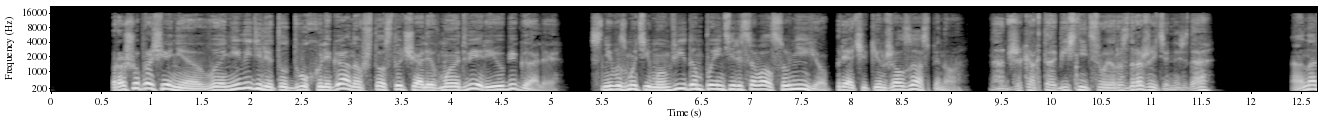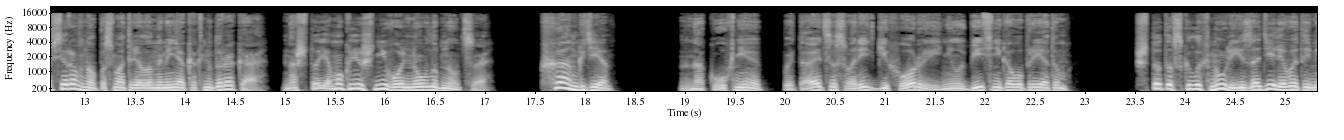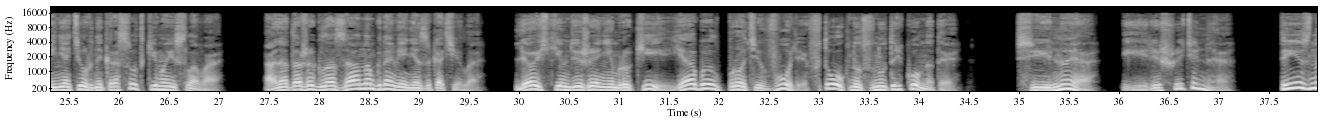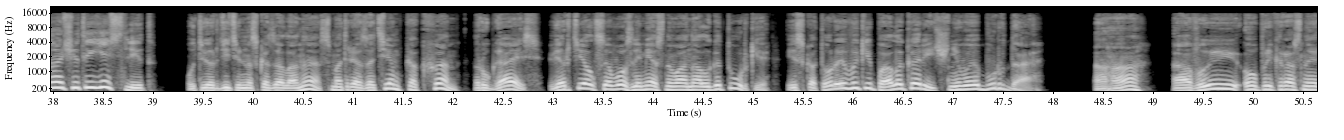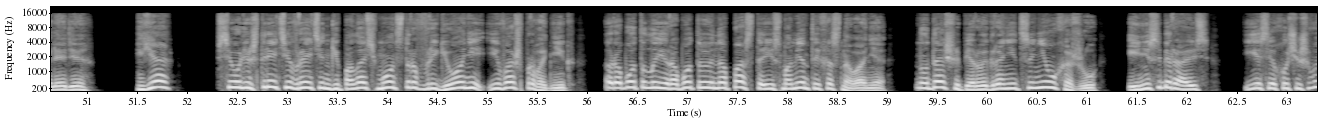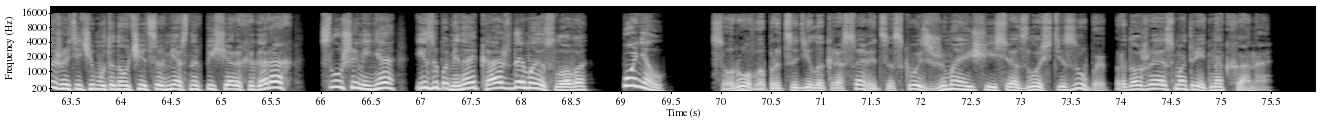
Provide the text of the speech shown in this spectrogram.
«Прошу прощения, вы не видели тут двух хулиганов, что стучали в мою дверь и убегали?» С невозмутимым видом поинтересовался у нее, пряча кинжал за спину. «Надо же как-то объяснить свою раздражительность, да?» Она все равно посмотрела на меня, как на дурака, на что я мог лишь невольно улыбнуться. «Хан где?» «На кухне. Пытается сварить гихор и не убить никого при этом. Что-то всколыхнули и задели в этой миниатюрной красотке мои слова. Она даже глаза на мгновение закатила. Легким движением руки я был против воли втолкнут внутрь комнаты. Сильная и решительная. «Ты, значит, и есть Лид», — утвердительно сказала она, смотря за тем, как хан, ругаясь, вертелся возле местного аналога турки, из которой выкипала коричневая бурда. «Ага. А вы, о прекрасная леди?» «Я всего лишь третий в рейтинге палач монстров в регионе и ваш проводник. Работала и работаю на пастыре с момента их основания. Но дальше первой границы не ухожу. И не собираюсь. Если хочешь выжить и чему-то научиться в местных пещерах и горах, слушай меня и запоминай каждое мое слово. Понял?» Сурово процедила красавица сквозь сжимающиеся от злости зубы, продолжая смотреть на Кхана.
